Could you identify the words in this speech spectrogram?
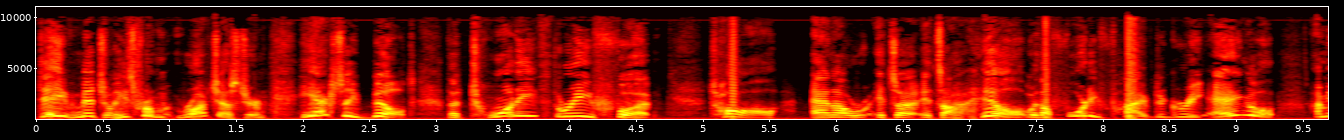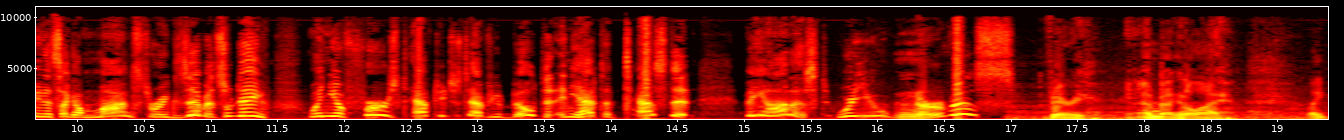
Dave Mitchell, he's from Rochester, he actually built the 23 foot tall and a, it's a it's a hill with a 45 degree angle. I mean, it's like a monster exhibit. So, Dave, when you first after just after you built it and you had to test it, be honest, were you nervous? Very. I'm not gonna lie. Like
